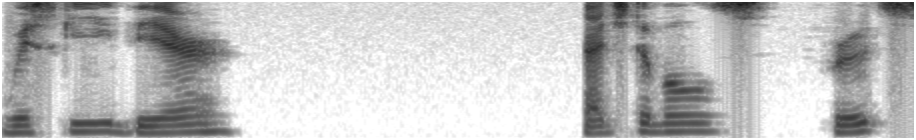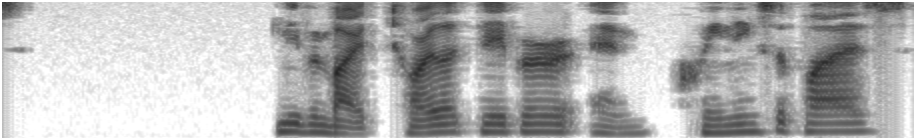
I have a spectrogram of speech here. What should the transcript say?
whiskey, beer, vegetables, fruits. You can even buy toilet paper and cleaning supplies,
